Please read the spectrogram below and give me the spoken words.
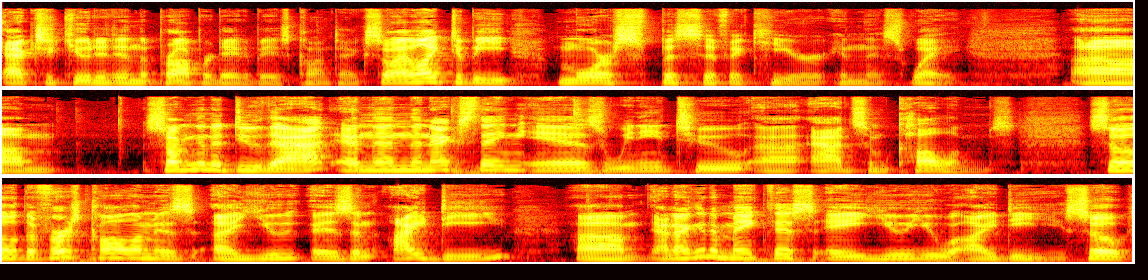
execute it in the proper database context. So I like to be more specific here in this way. Um, so I'm going to do that. And then the next thing is we need to uh, add some columns. So the first column is a U is an ID um, and I'm going to make this a UUID. So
